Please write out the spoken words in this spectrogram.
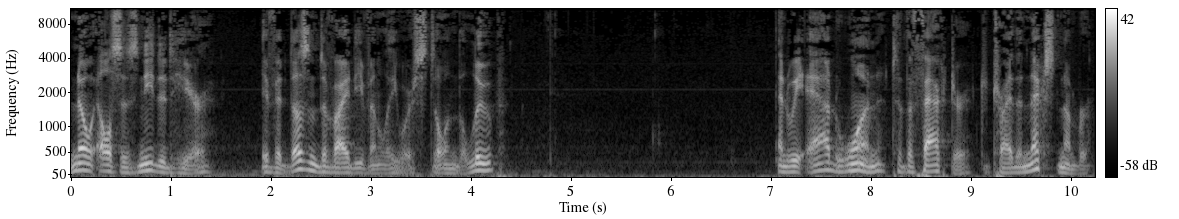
No else is needed here. If it doesn't divide evenly, we're still in the loop. And we add 1 to the factor to try the next number.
